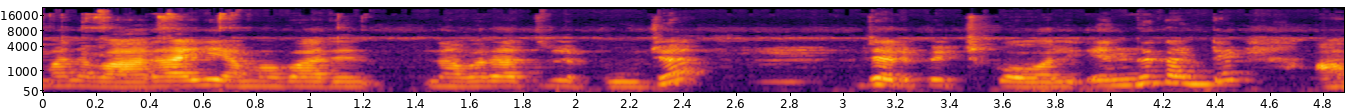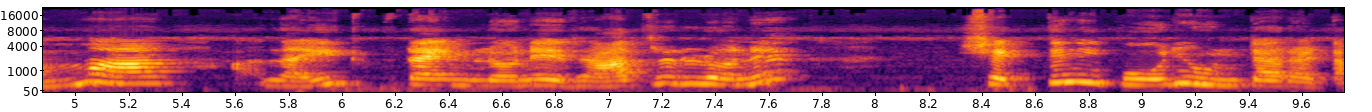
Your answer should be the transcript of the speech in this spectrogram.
మన వారాహి అమ్మవారి నవరాత్రుల పూజ జరిపించుకోవాలి. ఎందుకంటే అమ్మ నైట్ టైంలోనే రాత్రుల్లోనే శక్తిని పూని ఉంటారట.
